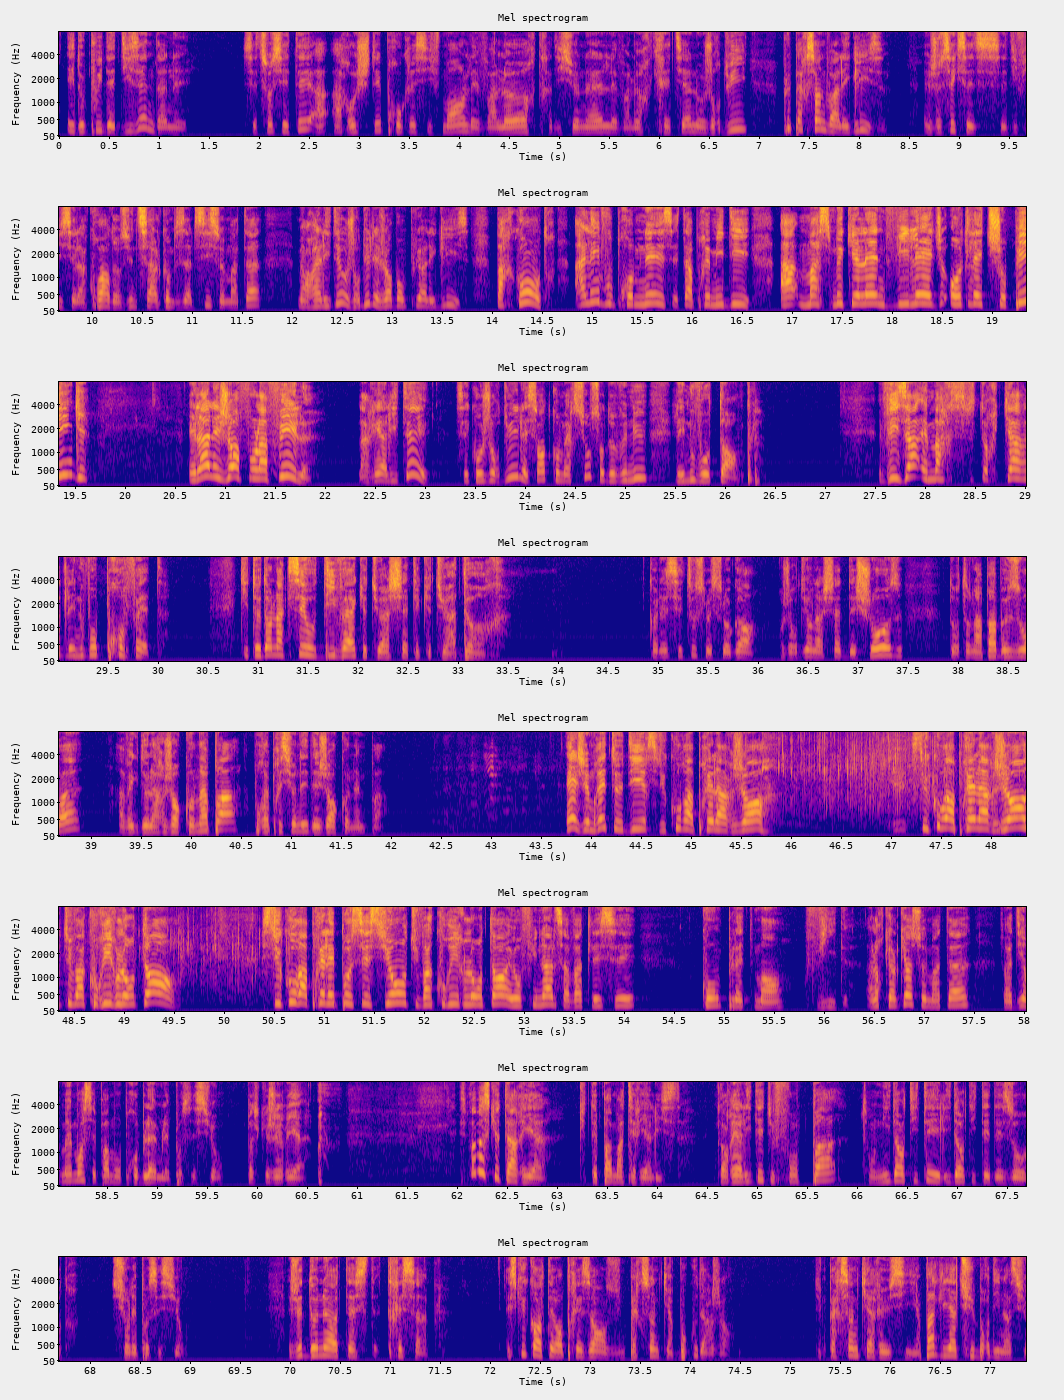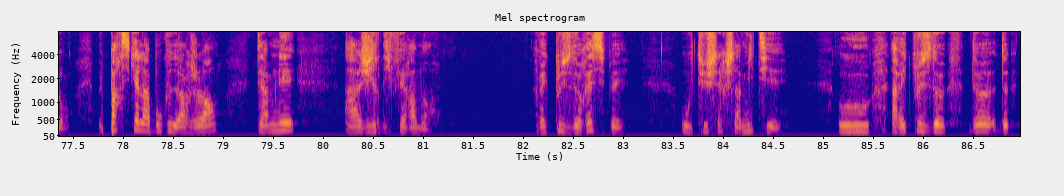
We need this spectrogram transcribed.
Et depuis des dizaines d'années, cette société a, a, rejeté progressivement les valeurs traditionnelles, les valeurs chrétiennes. Aujourd'hui, plus personne va à l'église. Je sais que c'est difficile à croire dans une salle comme celle-ci ce matin, mais en réalité, aujourd'hui, les gens vont plus à l'église. Par contre, allez vous promener cet après-midi à Maasmechelen Village Outlet Shopping. Et là, les gens font la file. La réalité, c'est qu'aujourd'hui, les centres commerciaux sont devenus les nouveaux temples. Visa et Mastercard, les nouveaux prophètes, qui te donnent accès aux divins que tu achètes et que tu adores. Vous connaissez tous le slogan. Aujourd'hui, on achète des choses dont on n'a pas besoin avec de l'argent qu'on n'a pas pour impressionner des gens qu'on n'aime pas. Eh, j'aimerais te dire, si tu cours après l'argent, si tu cours après l'argent, tu vas courir longtemps. Si tu cours après les possessions, tu vas courir longtemps et au final, ça va te laisser complètement vide. Alors quelqu'un ce matin va dire, mais moi, ce n'est pas mon problème, les possessions, parce que j'ai rien. C'est pas parce que tu n'as rien que tu n'es pas matérialiste. Qu'en réalité, tu ne fondes pas ton identité et l'identité des autres sur les possessions. Je vais te donner un test très simple. Est-ce que quand tu es en présence d'une personne qui a beaucoup d'argent, d'une personne qui a réussi, il n'y a pas de lien de subordination, mais parce qu'elle a beaucoup d'argent, tu es amené à agir différemment, avec plus de respect, ou tu cherches l'amitié, ou avec plus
